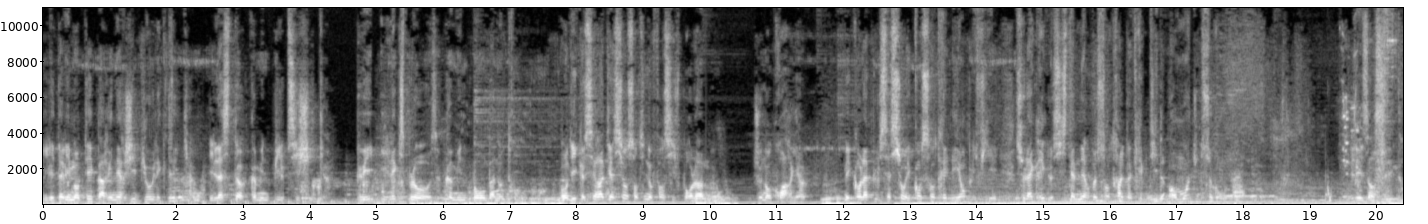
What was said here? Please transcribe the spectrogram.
Il est alimenté par énergie bioélectrique. Il la stocke comme une pile psychique. Puis il explose comme une bombe à neutrons. On dit que ces radiations sont inoffensives pour l'homme. Je n'en crois rien. Mais quand la pulsation est concentrée et amplifiée, cela grille le système nerveux central d'un cryptide en moins d'une seconde. Les ancêtres.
